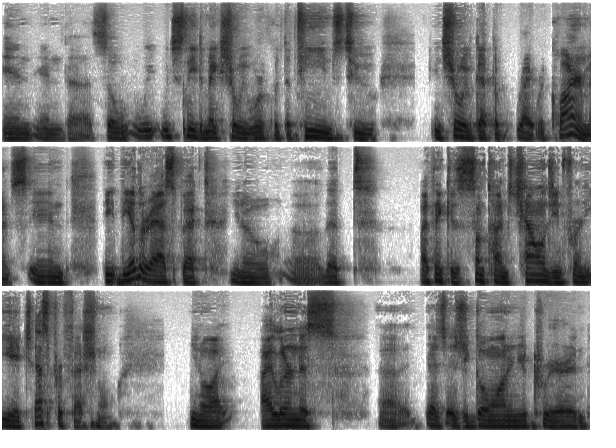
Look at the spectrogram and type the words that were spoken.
And and uh, so we, we just need to make sure we work with the teams to ensure we've got the right requirements. And the, the other aspect, you know, uh, that I think is sometimes challenging for an EHS professional, you know, I, I learned this uh, as, as you go on in your career. And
